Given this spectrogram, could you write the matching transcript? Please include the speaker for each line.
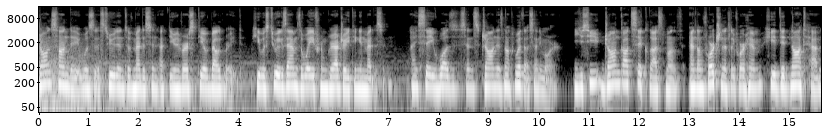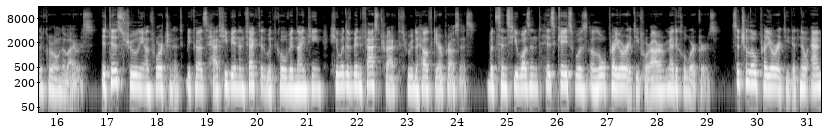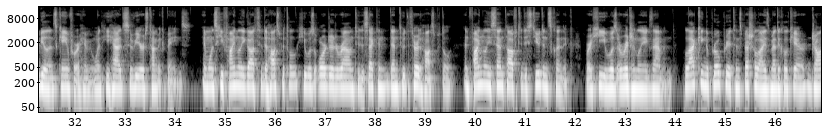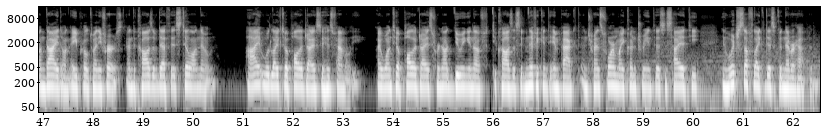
Speaker 1: John Sunday was a student of medicine at the University of Belgrade. He was two exams away from graduating in medicine. I say was since John is not with us anymore. You see, John got sick last month, and unfortunately for him, he did not have the coronavirus. It is truly unfortunate because had he been infected with COVID 19, he would have been fast tracked through the healthcare process. But since he wasn't, his case was a low priority for our medical workers. Such a low priority that no ambulance came for him when he had severe stomach pains. And once he finally got to the hospital, he was ordered around to the second, then to the third hospital, and finally sent off to the student's clinic, where he was originally examined. Lacking appropriate and specialized medical care, John died on April 21st, and the cause of death is still unknown. I would like to apologize to his family. I want to apologize for not doing enough to cause a significant impact and transform my country into a society in which stuff like this could never happen.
